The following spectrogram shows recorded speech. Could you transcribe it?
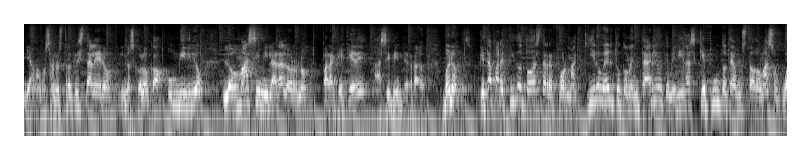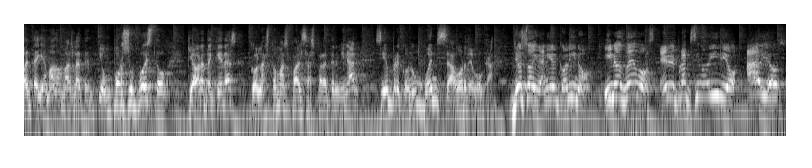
llamamos a nuestro cristalero y nos coloca un vidrio lo más similar al horno para que quede así de integrado. Bueno, ¿qué te ha parecido toda esta reforma? Quiero ver tu comentario que me digas qué punto te ha gustado más o cuál te ha llamado más la atención. Por supuesto que ahora te quedas con las tomas falsas para terminar siempre con un buen sabor de boca. Yo soy Daniel Colino y nos vemos en el próximo vídeo. ¡Adiós!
